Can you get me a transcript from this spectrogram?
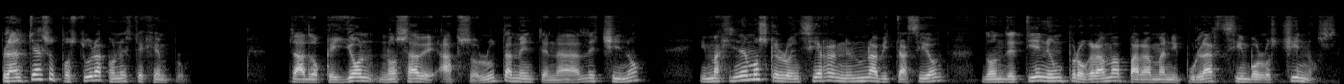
Plantea su postura con este ejemplo. Dado que John no sabe absolutamente nada de chino, imaginemos que lo encierran en una habitación donde tiene un programa para manipular símbolos chinos.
